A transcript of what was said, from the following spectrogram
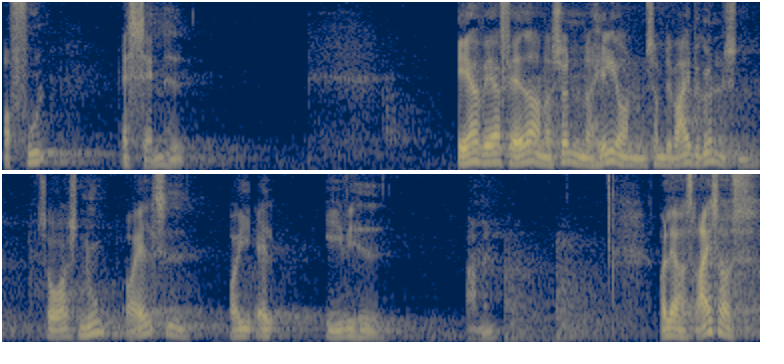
og fuld af sandhed. Ære være faderen og sønnen og helligånden, som det var i begyndelsen, så også nu og altid og i al evighed. Amen. Og lad os rejse os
